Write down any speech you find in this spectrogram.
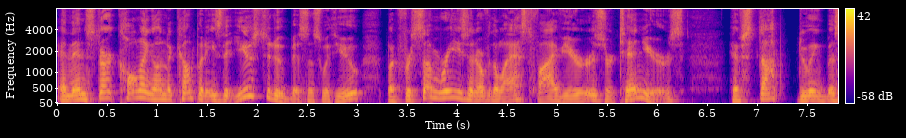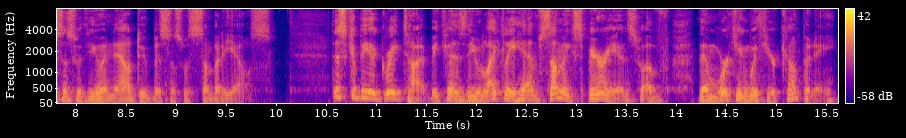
and then start calling on the companies that used to do business with you, but for some reason over the last five years or 10 years have stopped doing business with you and now do business with somebody else. This could be a great time because you likely have some experience of them working with your company,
